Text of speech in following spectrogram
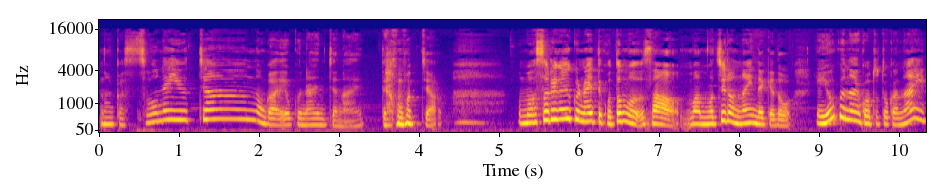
なんかそれ言っちゃうのが良くないんじゃない？って思っちゃう。まあそれが良くないってこともさ、まあもちろんないんだけど、いや良くないこととかない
